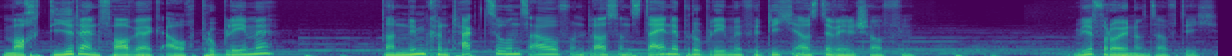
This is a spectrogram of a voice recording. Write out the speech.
Macht dir dein Fahrwerk auch Probleme? Dann nimm Kontakt zu uns auf und lass uns deine Probleme für dich aus der Welt schaffen. Wir freuen uns auf dich.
